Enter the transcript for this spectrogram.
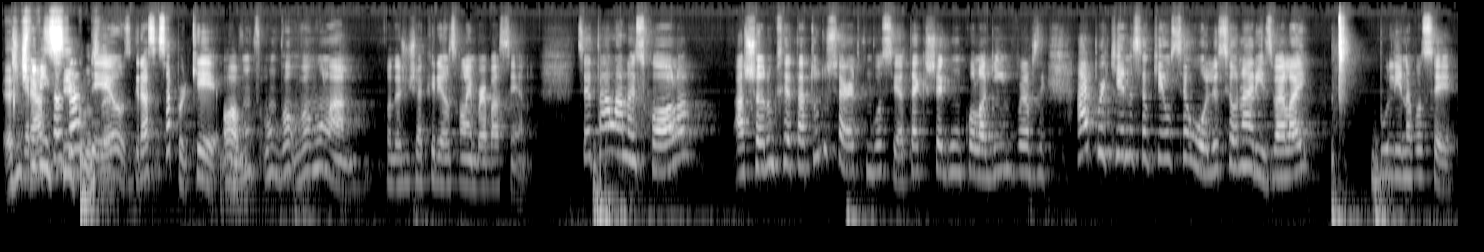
A gente graças vive em ciclos, a né? Deus, graças. Sabe por quê? Ó, vamos, vamos, vamos lá, quando a gente é criança lá em Barbacena. Você tá lá na escola achando que você tá tudo certo com você, até que chega um coleguinha e fala assim: "Ah, porque não sei o que o seu olho, o seu nariz vai lá e bulina você".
